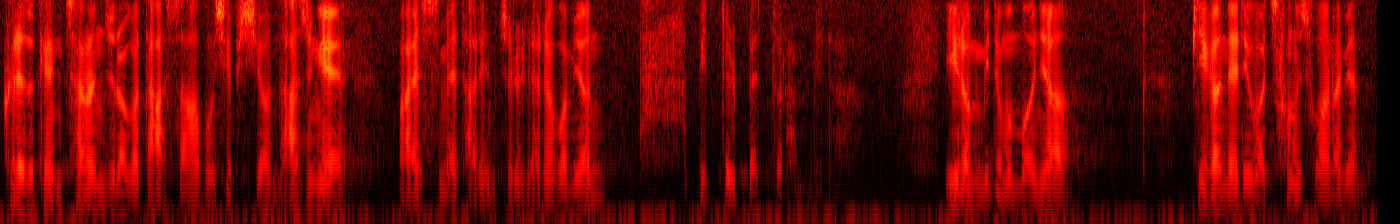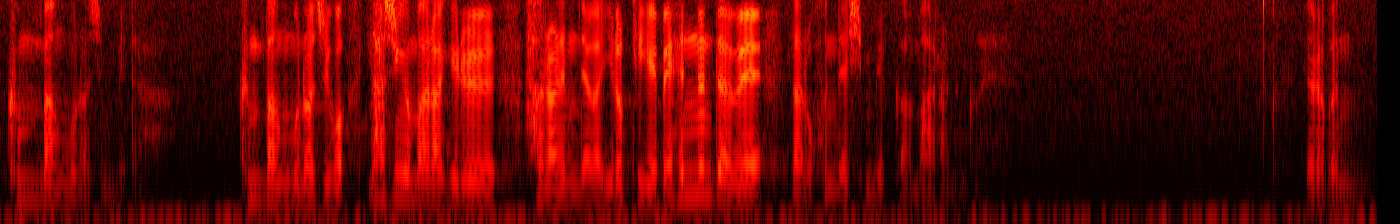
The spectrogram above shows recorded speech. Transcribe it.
그래도 괜찮은 줄 알고 다 쌓아 보십시오. 나중에 말씀의 다림줄을 열어보면 다 삐뚤빼뚤합니다. 이런 믿음은 뭐냐? 비가 내리고 창수가 나면 금방 무너집니다 금방 무너지고 나중에 말하기를 하나님 내가 이렇게 예배했는데 왜 나를 혼내십니까 말하는 거예요 여러분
